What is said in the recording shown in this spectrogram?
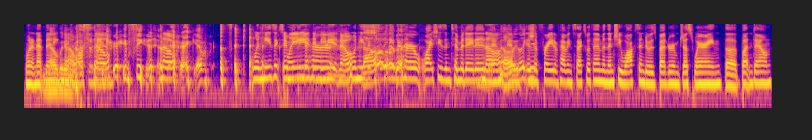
when Annette Bening Nobody No. walks in No. Great scene. No. American president. when he's explaining Immediate- to her immediate no. when he's No. explaining to her why she's intimidated No. and, No, and like is you- afraid of having sex with him and then she walks into his bedroom just wearing the button down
